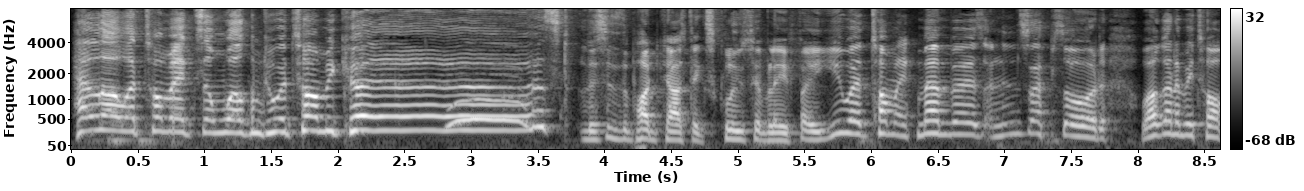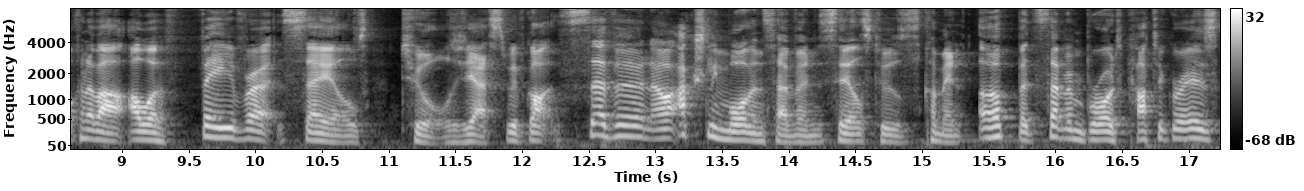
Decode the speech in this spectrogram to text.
Hello, Atomics, and welcome to Atomicast. This is the podcast exclusively for you Atomic members, and in this episode, we're going to be talking about our favorite sales tools. Yes, we've got seven, or actually more than seven sales tools coming up, but seven broad categories.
